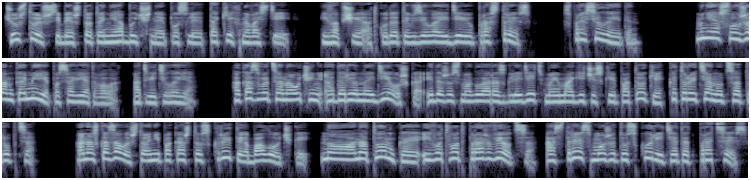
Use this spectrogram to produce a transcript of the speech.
Чувствуешь в себе что-то необычное после таких новостей? И вообще, откуда ты взяла идею про стресс?» — спросил Эйден. «Мне служанка Мия посоветовала», — ответила я. Оказывается, она очень одаренная девушка и даже смогла разглядеть мои магические потоки, которые тянутся от рубца. Она сказала, что они пока что скрыты оболочкой, но она тонкая и вот-вот прорвется, а стресс может ускорить этот процесс.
